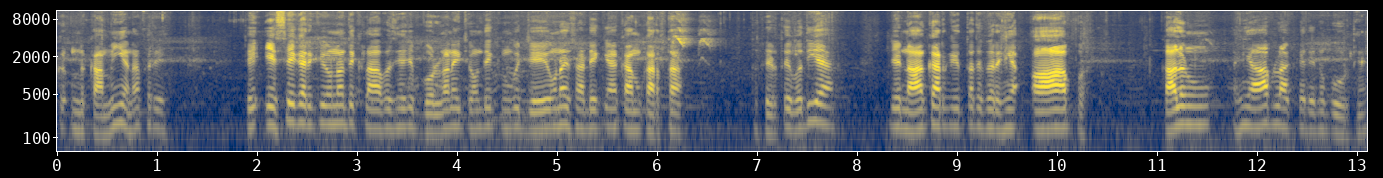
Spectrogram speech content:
ਕ- ਨਾਕਾਮੀ ਆ ਨਾ ਫਿਰ ਇਹ। ਤੇ ਇਸੇ ਕਰਕੇ ਉਹਨਾਂ ਦੇ ਖਿਲਾਫ ਅਸੀਂ ਅਜੇ ਬੋਲਣਾ ਨਹੀਂ ਚਾਹੁੰਦੇ, ਕਿਉਂਕਿ ਜੇ ਉਹਨਾਂ ਨੇ ਸਾਡੇ ਕਿਆ ਕੰਮ ਕਰਤਾ, ਤਾਂ ਫਿਰ ਤੇ ਵਧੀਆ। ਜੇ ਨਾ ਕਰ ਦਿੱਤਾ, ਤਾਂ ਫਿਰ ਅਸੀਂ ਆਪ ਕੱਲ ਨੂੰ ਅਸੀਂ ਆਪ ਲੱਗ ਕੇ ਇਹਨੂੰ ਪੂਰਦੇ ਹਾਂ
